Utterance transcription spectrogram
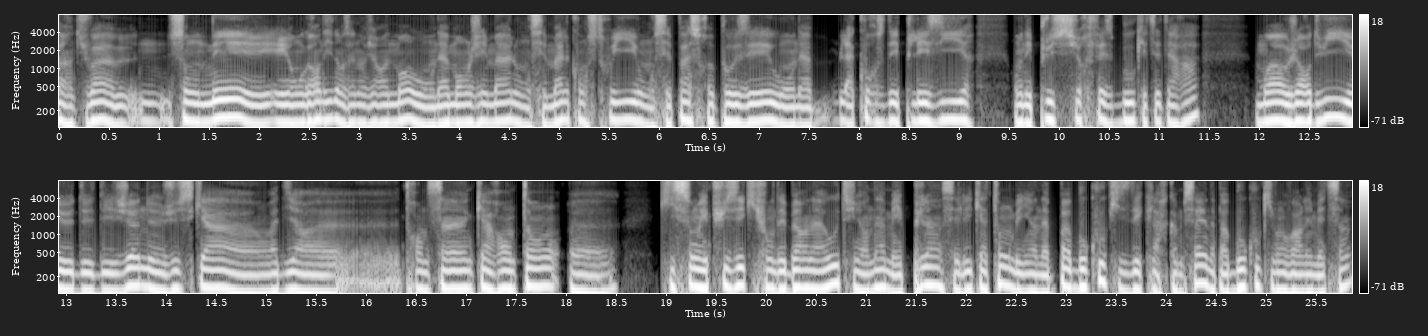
enfin, tu vois, euh, sont nés et, ont grandi dans un environnement où on a mangé mal, où on s'est mal construit, où on ne sait pas se reposer, où on a la course des plaisirs, on est plus sur Facebook, etc. Moi, aujourd'hui, euh, des jeunes jusqu'à, euh, on va dire, 35, 40 ans, qui sont épuisés, qui font des burn-out, il y en a, mais plein, c'est l'hécatombe. Et il n'y en a pas beaucoup qui se déclarent comme ça, il n'y en a pas beaucoup qui vont voir les médecins.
